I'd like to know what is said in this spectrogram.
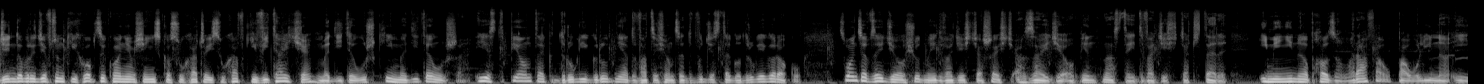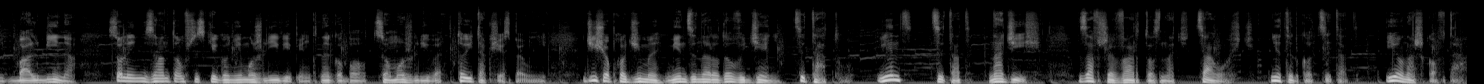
Dzień dobry dziewczynki, chłopcy, kłaniam się nisko słuchacze i słuchawki. Witajcie, Mediteuszki i Mediteusze. Jest piątek, 2 grudnia 2022 roku. Słońce wzejdzie o 7.26, a zajdzie o 15.24. Imieniny obchodzą Rafał, Paulina i Balbina. Solenizantom wszystkiego niemożliwie pięknego, bo co możliwe, to i tak się spełni. Dziś obchodzimy Międzynarodowy Dzień Cytatu. Więc cytat na dziś. Zawsze warto znać całość, nie tylko cytat. Iona Szkofta.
